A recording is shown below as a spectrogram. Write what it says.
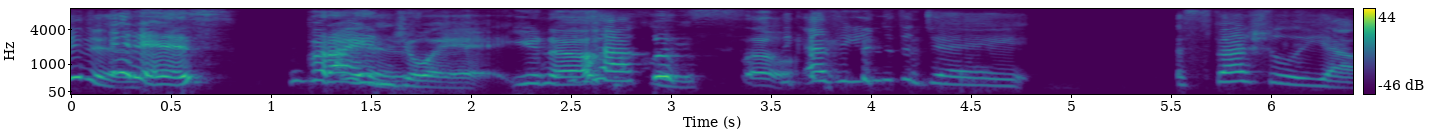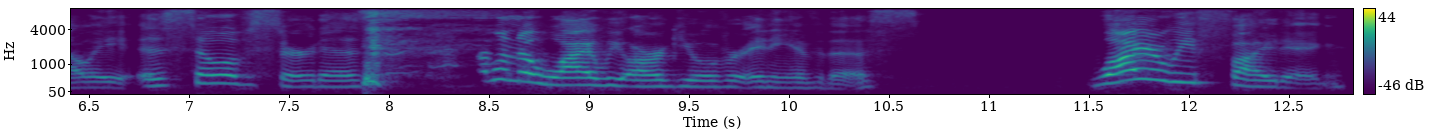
It is. It is, but I It is. enjoy it, you know? Exactly. so Like at the end of the day, especially Yaoi is so absurdist. I don't know why we argue over any of this. Why are we fighting?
